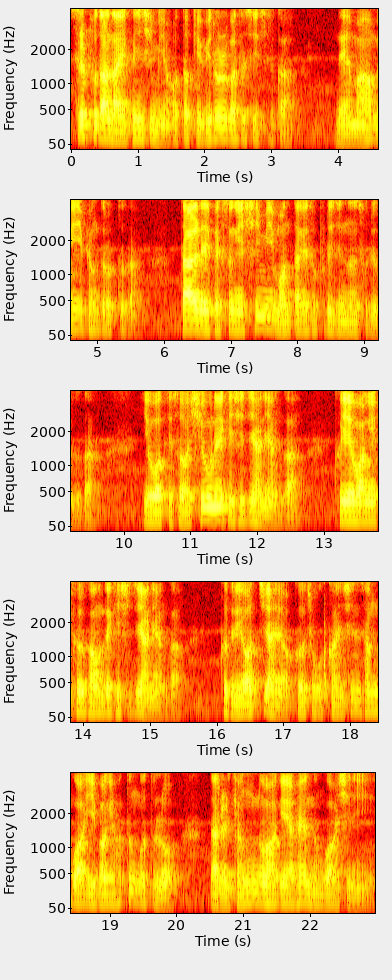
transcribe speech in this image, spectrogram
슬프다 나의 근심이여 어떻게 위로를 받을 수 있을까? 내 마음이 병들었도다. 딸 내 백성의 심히 먼 땅에서 부르짖는 소리도다. 여호와께서 시온에 계시지 아니한가? 그의 왕이 그 가운데 계시지 아니한가? 그들이 어찌하여 그 조국한 신상과 이방의 헛된 것들로 나를 경노하게 하였는고 하시니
